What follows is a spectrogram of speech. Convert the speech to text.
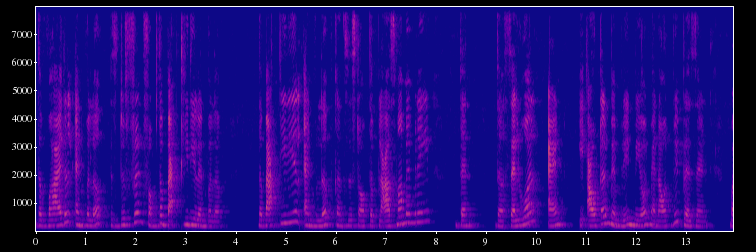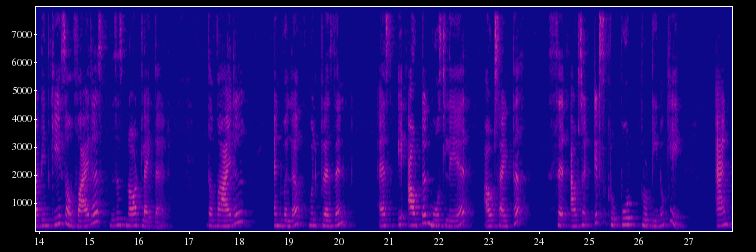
The viral envelope is different from the bacterial envelope. The bacterial envelope consists of the plasma membrane, then the cell wall and a outer membrane may or may not be present. But in case of virus, this is not like that. The viral envelope will present as a outermost layer outside the cell, outside its protein, okay? And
